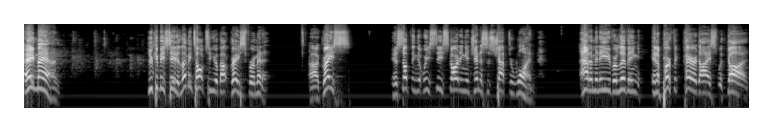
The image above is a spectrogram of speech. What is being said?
Amen. You can be seated. Let me talk to you about grace for a minute. Uh, grace is something that we see starting in Genesis chapter 1. Adam and Eve are living in a perfect paradise with God.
